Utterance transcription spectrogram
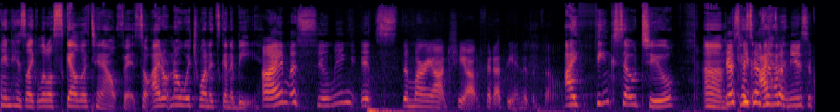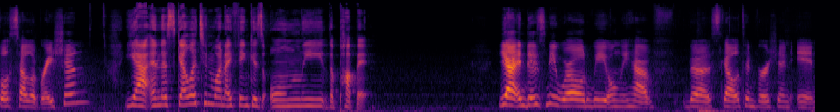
in his like little skeleton outfit. So I don't know which one it's gonna be. I'm assuming it's the mariachi outfit at the end of the film. I think so too. Um, Just 'cause because I it's a musical celebration. Yeah, and the skeleton one I think is only the puppet. Yeah, in Disney World, we only have the skeleton version in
